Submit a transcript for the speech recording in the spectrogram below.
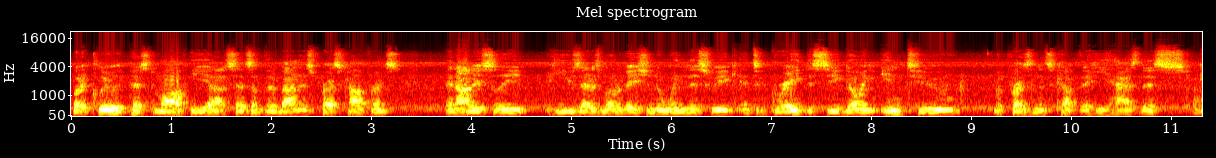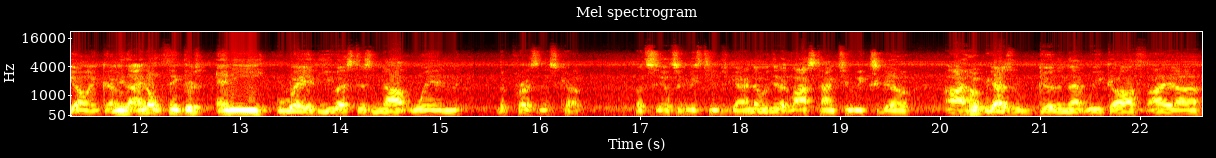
but it clearly pissed him off. He uh, said something about in his press conference and obviously he used that as motivation to win this week. And it's great to see going into the President's Cup that he has this going. I mean, I don't think there's any way the U.S. does not win the President's Cup. Let's see. Let's look at these teams again. I know we did it last time two weeks ago. Uh, I hope you guys were good in that week off. I uh,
